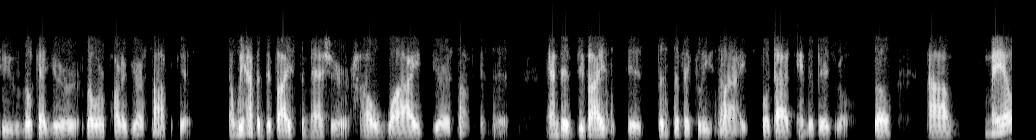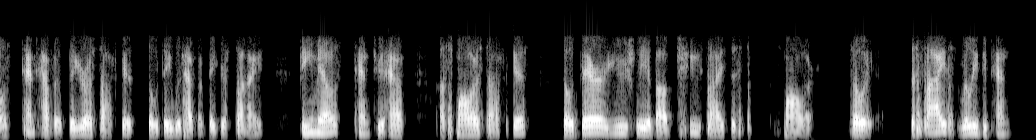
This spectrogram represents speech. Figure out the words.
to look at your lower part of your esophagus. And we have a device to measure how wide your esophagus is. And the device is specifically sized for that individual. So, um, males tend to have a bigger esophagus, so they would have a bigger size. Females tend to have a smaller esophagus, so they're usually about two sizes smaller. So the size really depends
